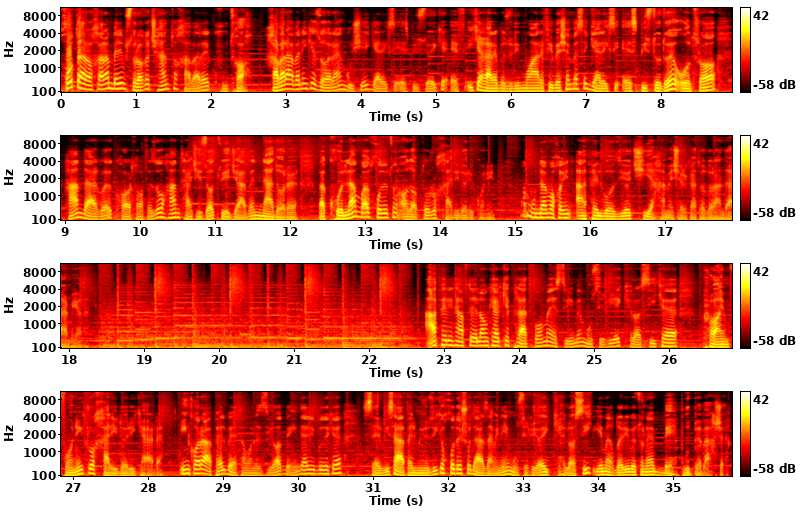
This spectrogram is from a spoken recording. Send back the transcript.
خب در آخرم بریم سراغ چند تا خبر کوتاه. خبر اول اینکه ظاهرا گوشی گلکسی S22 که FE که قرار به زودی معرفی بشه مثل گلکسی S22 اولترا هم درگاه کارت حافظه و هم تجهیزات توی جعبه نداره و کلا باید خودتون آداپتور رو خریداری کنین. من موندم آخه این اپل بازی ها چیه؟ همه شرکت ها دارن در میارن. اپل این هفته اعلام کرد که پلتفرم stream موسیقی کلاسیک پرایم فونیک رو خریداری کرده. این کار اپل به احتمال زیاد به این دلیل بوده که سرویس اپل میوزیک خودش رو در زمینه موسیقی های کلاسیک یه مقداری بتونه بهبود ببخشه.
